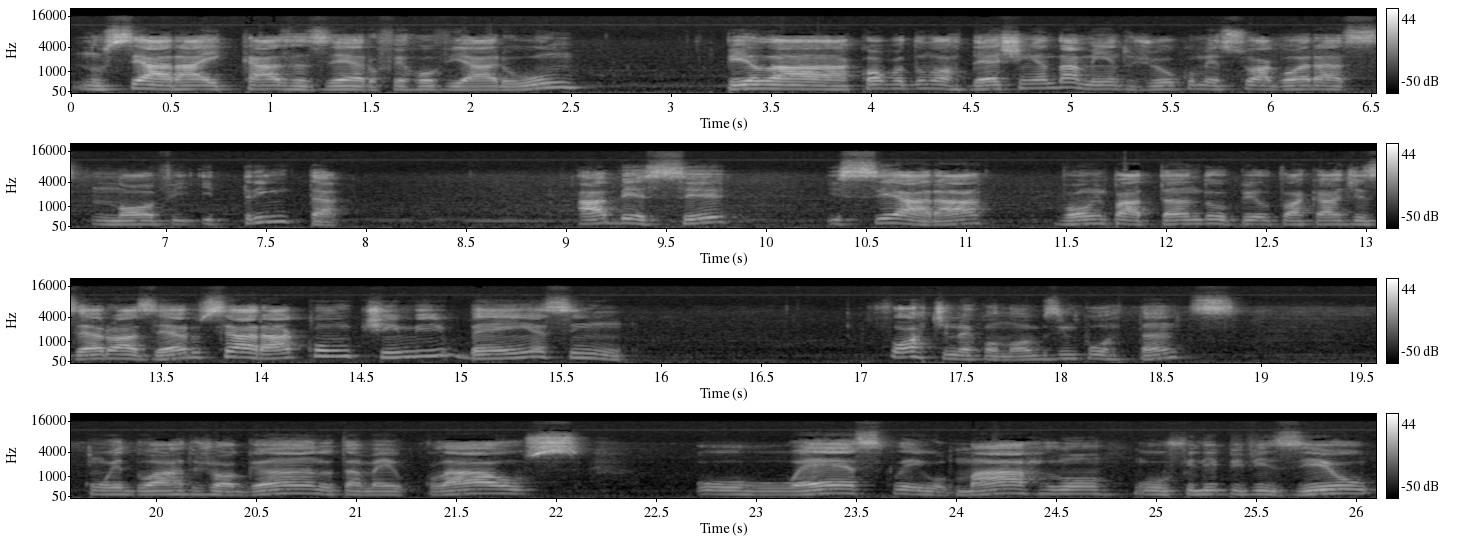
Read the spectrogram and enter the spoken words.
No Ceará e Casa 0, Ferroviário 1. Pela Copa do Nordeste em andamento. O jogo começou agora às 9h30 ABC e Ceará vão empatando pelo placar de 0 a 0 Ceará com um time bem assim forte, né, com nomes importantes, com o Eduardo jogando, também o Klaus, o Wesley, o Marlon, o Felipe Vizeu,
